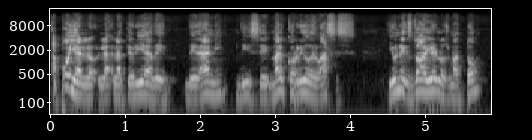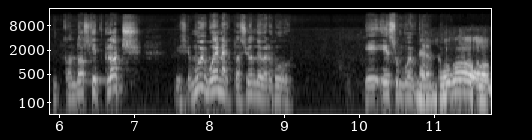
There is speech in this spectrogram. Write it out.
apoya la, teoría de, de, Dani. Dice, mal corrido de bases. Y un ex-Dodger los mató con dos hit clutch. Dice, muy buena actuación de Verdugo. Eh, es un buen Verdugo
